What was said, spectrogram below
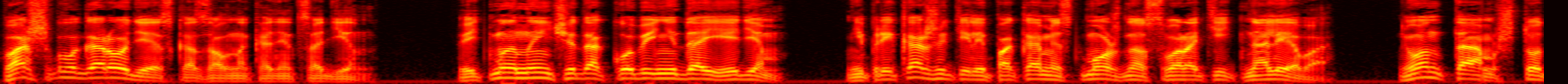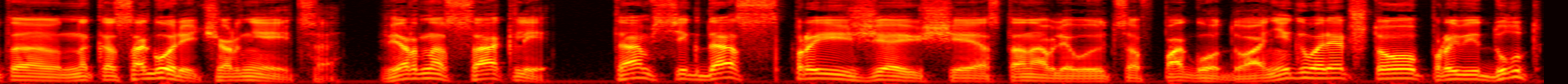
«Ваше благородие», — сказал наконец один, — «ведь мы нынче до Коби не доедем. Не прикажете ли, пока мест можно своротить налево? Вон там что-то на косогоре чернеется. Верно, Сакли. Там всегда с проезжающие останавливаются в погоду. Они говорят, что проведут,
